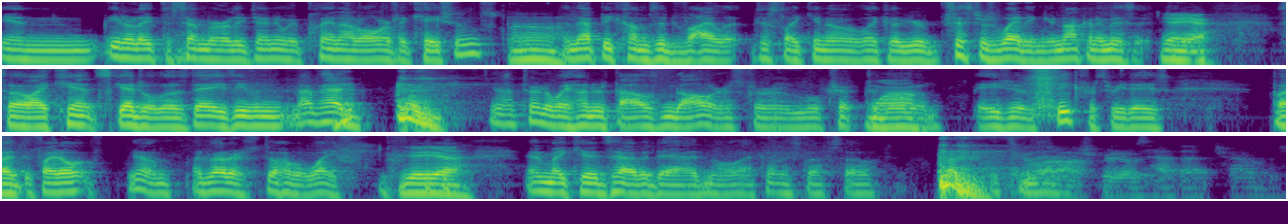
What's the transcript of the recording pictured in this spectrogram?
in either late December, early January, plan out all our vacations, ah. and that becomes inviolate. just like you know, like a, your sister's wedding. You're not going to miss it. you Yeah, know? yeah. So I can't schedule those days. Even I've had, you know, I've turned away hundred thousand dollars for a little trip to Wow. go to Asia and speak for three days. But if I don't, you know, I'd rather still have a wife. Yeah, yeah. and my kids have a dad and all that kind of stuff. So A lot of entrepreneurs have that challenge.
